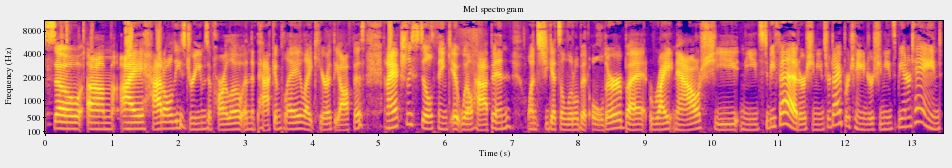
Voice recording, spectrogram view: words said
So um, I had all these dreams of Harlow and the pack and play, like here at the office, and I actually still think it will happen once she gets a little bit older. But right now, she needs to be fed, or she needs her diaper change, or she needs to be entertained,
